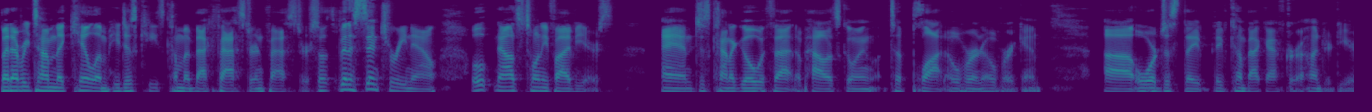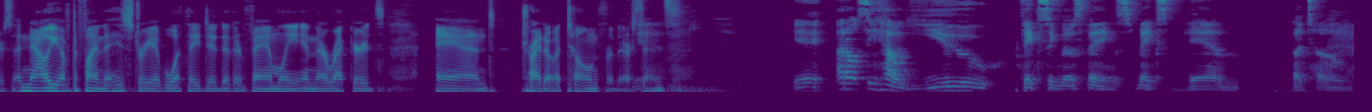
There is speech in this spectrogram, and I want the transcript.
but every time they kill him he just keeps coming back faster and faster. So it's been a century now. Oh now it's 25 years. And just kind of go with that of how it's going to plot over and over again uh, or just they they've come back after a hundred years, and now you have to find the history of what they did to their family in their records, and try to atone for their Yeah. sins. Yeah, I don't see how you fixing those things makes them atoned.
